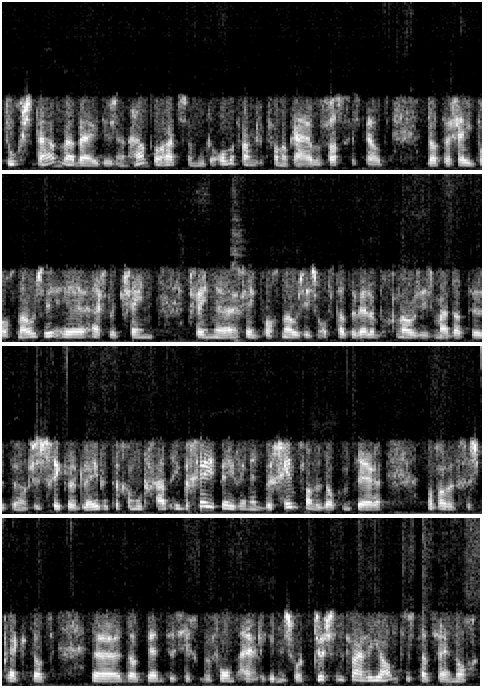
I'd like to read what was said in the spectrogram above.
toegestaan, waarbij dus een aantal artsen moeten onafhankelijk van elkaar hebben vastgesteld dat er geen prognose, uh, eigenlijk geen, geen, uh, geen prognose is, of dat er wel een prognose is, maar dat het een verschrikkelijk leven tegemoet gaat. Ik begreep even in het begin van de documentaire of van het gesprek dat, dat Bente zich bevond eigenlijk in een soort tussenvariant. Dus dat zij nog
